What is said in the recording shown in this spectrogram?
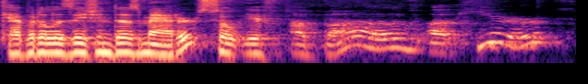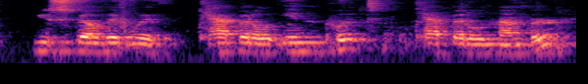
Capitalization does matter, so if above, up here, you spelled it with capital input, capital number,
